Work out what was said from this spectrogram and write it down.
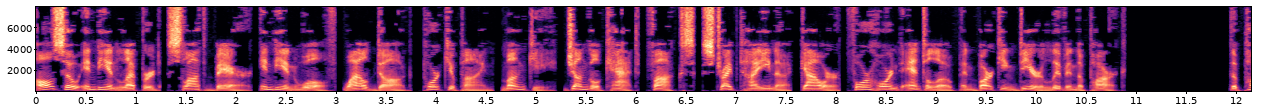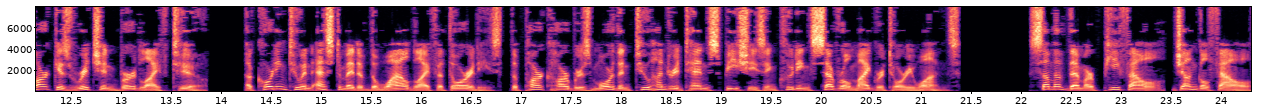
Also Indian leopard, sloth bear, Indian wolf, wild dog, porcupine, monkey, jungle cat, fox, striped hyena, gaur, four-horned antelope and barking deer live in the park. The park is rich in birdlife too. According to an estimate of the wildlife authorities, the park harbors more than 210 species including several migratory ones. Some of them are peafowl, jungle fowl,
